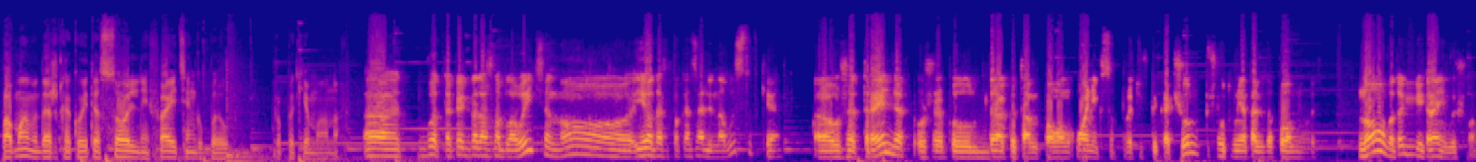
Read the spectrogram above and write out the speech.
по-моему, даже какой-то сольный файтинг был про покемонов. А, вот, такая игра должна была выйти, но ее даже показали на выставке. А, уже трейлер, уже был драка там, по-моему, Оникса против Пикачу, почему-то мне так запомнилось. Но в итоге игра не вышла.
